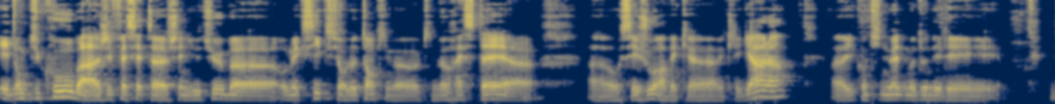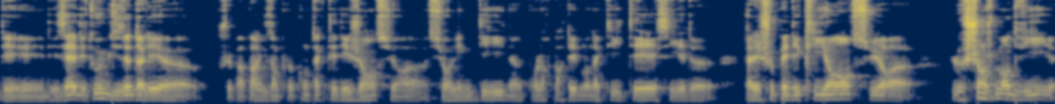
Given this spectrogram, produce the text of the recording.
et donc du coup, bah j'ai fait cette chaîne YouTube au Mexique sur le temps qui me qui me restait au séjour avec avec les gars là. ils continuaient de me donner des des, des aides et tout. Il me disait d'aller, euh, je sais pas, par exemple, contacter des gens sur euh, sur LinkedIn pour leur parler de mon activité, essayer de d'aller choper des clients sur euh, le changement de vie,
